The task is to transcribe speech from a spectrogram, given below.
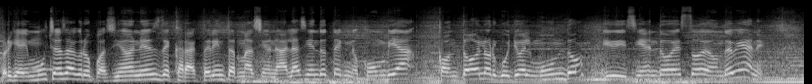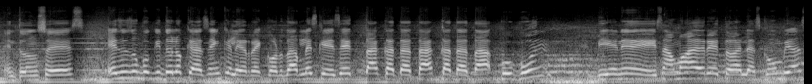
porque hay muchas agrupaciones de carácter internacional haciendo tecnocumbia con todo el orgullo del mundo y diciendo esto de dónde viene. Entonces, eso es un poquito lo que hacen que le recordarles que ese taca ta ta ta ta pupun viene de esa madre de todas las cumbias,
